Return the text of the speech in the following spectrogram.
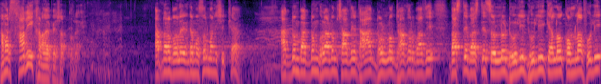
আমার সারই খাড়া হয় পেশাব করে। আপনারা বলেন, এটা মুসলমানি শিক্ষা? আগডম বাগডম ঘোলাডম সাজে ঢাক ঢোলক ঝাঁঝর বাজে বাঁচতে বাজতে চলল ঢুলি ঢুলি, গেল কমলা ফুলি,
